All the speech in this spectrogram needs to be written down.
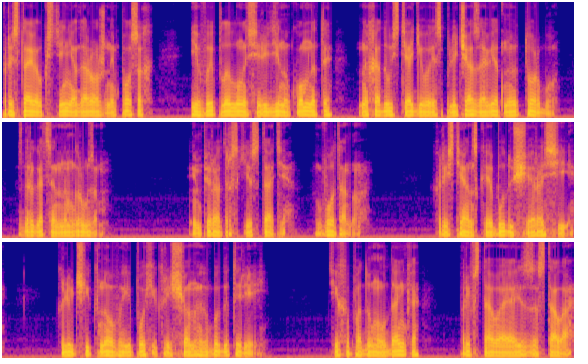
приставил к стене дорожный посох и выплыл на середину комнаты, на ходу стягивая с плеча заветную торбу с драгоценным грузом. Императорские стати. Вот оно. Христианское будущее России. Ключи к новой эпохе крещенных богатырей. Тихо подумал Данька, привставая из-за стола.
